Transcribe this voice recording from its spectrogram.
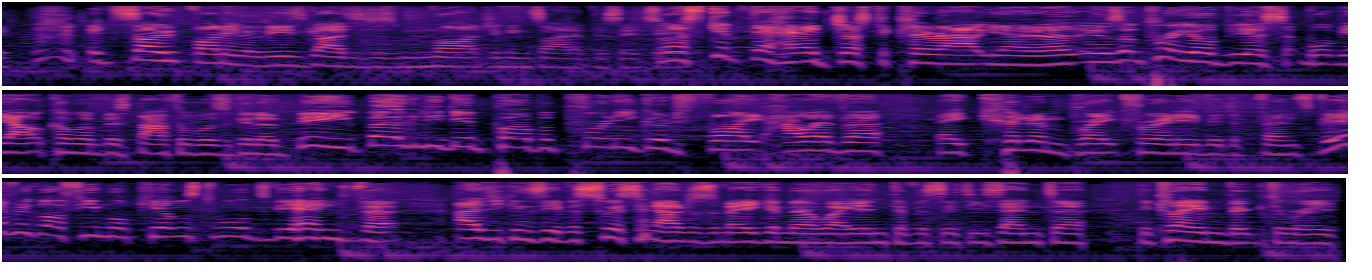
it's so funny that these guys are just marching inside of the city. So I skipped ahead just to clear out, you know, it was pretty obvious what the outcome of this battle was going to be. Burgundy did put up a pretty good fight, however, they couldn't break through any of the defense. They definitely got a few more kills towards the end, but as you can see, the Swiss are now just making their way into the city centre to claim victory,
